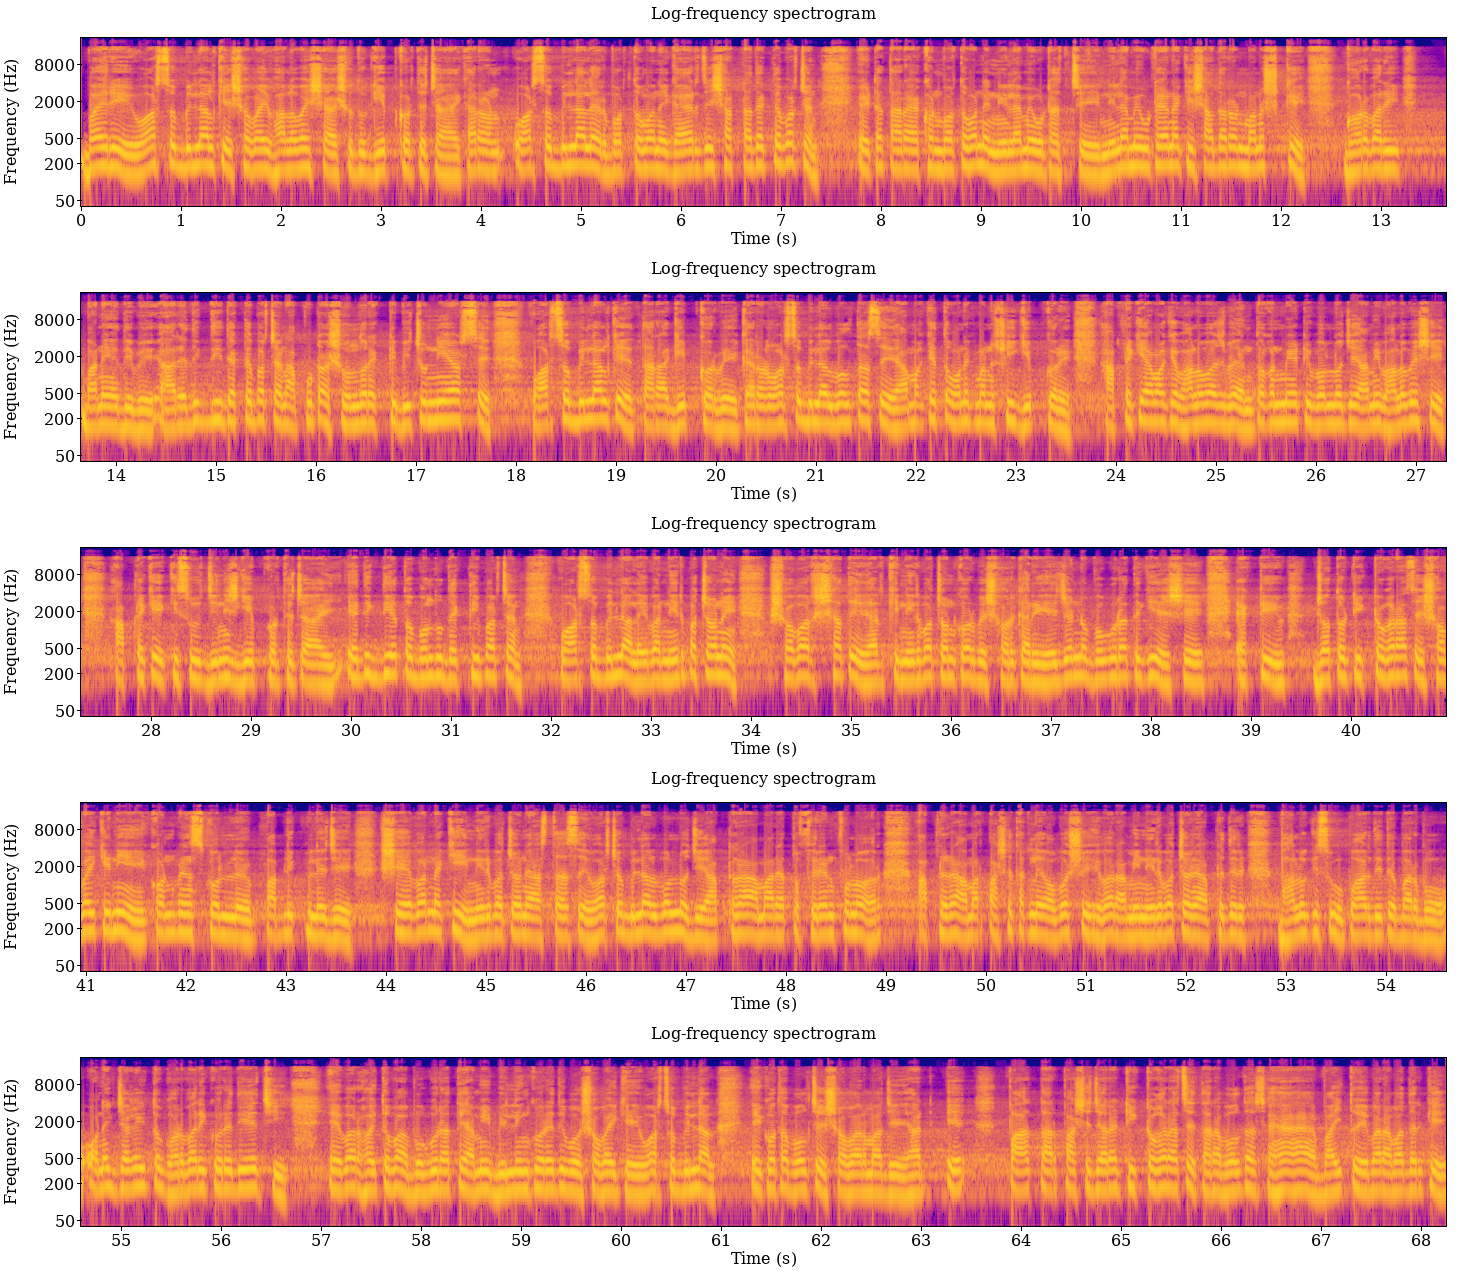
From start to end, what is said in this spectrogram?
বাইরে হোয়াটসঅ্যাপ বিল্লালকে সবাই ভালোবাসা শুধু গিফট করতে চায়, কারণ হোয়াটসঅ্যাপ বিল্লালের বর্তমানে গায়ের যে শার্টটা দেখতে পাচ্ছেন, এটা তারা এখন বর্তমানে নিলামে উঠাচ্ছে। নিলামে উঠে নাকি সাধারণ মানুষকে ঘরবাড়ি বানিয়ে দিবে। আর এদিক দিয়ে দেখতে পাচ্ছেন, আপুটা সুন্দর একটি বিচুন নিয়ে আসছে। হোয়াটসঅ্যাপ বিল্লালকে তারা গিফট করবে। কারণ হোয়াটসঅ্যাপ বিল্লাল বলতে আছে আমাকে তো অনেক মানুষই গিফট করে। আপনি কি আমাকে ভালোবাসবেন? তখন মেয়েটি বলল যে, আমি ভালোবেসে আপনাকে কিছু জিনিস গিফট করতে চাই। এদিক দিয়ে তো বন্ধু দেখতেই পারছেন হোয়াটসঅ্যাপ বিল্লাল এবার নির্বাচনে সবার সাথে আর কি নির্বাচন করবে সরকারি। এই জন্য বগুড়াতে গিয়ে সে একটি, যত টিকটকার আছে সবাইকে নিয়ে কনভেন্স করলে পাবলিক ভিলেজে সে এবার নাকি নির্বাচনে আসতে আসে হোয়াটসঅ্যাপ বিল্লাল বলল যে, আপনারা আমার এত ফ্রেন্ড ফলোয়ার আপনারা আমার পাশে থাকলে অবশ্যই এবার আমি নির্বাচনে আপনাদের ভালো কিছু উপহার দিতে পারব। অনেক জায়গায় তো ঘরবাড়ি করে দিয়েছি। এবার হয়তোবা বগুড়াতে আমি বিল্ডিং করে দিব সবাইকে। হোয়াটসঅ্যাপ বিল্লাল এই কথা বলছে সবার মাঝে। আর তার পাশে যারা টিকটকার আছে, তারা বলতেছে হ্যাঁ হ্যাঁ ভাই তো এবার আমাদেরকে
